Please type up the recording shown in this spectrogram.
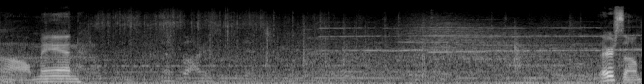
Oh, man. There's some.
